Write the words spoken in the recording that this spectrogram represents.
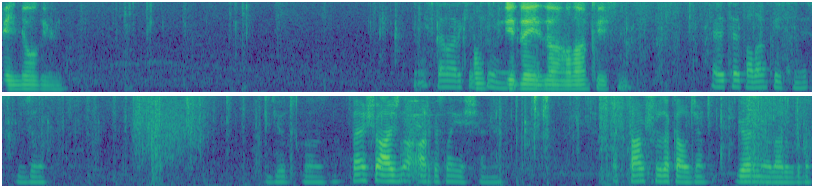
Belli oluyor. Neyse ben hareket Oğlum, edeyim. ya. Kıyıdayız ha alan kıyısın. Evet evet alan kıyısındayız. Güzel. Gidiyorduk lazım. Ben şu ağacın arkasına geçeceğim ya. Bak tam şurada kalacağım. Görmüyorlar burada.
